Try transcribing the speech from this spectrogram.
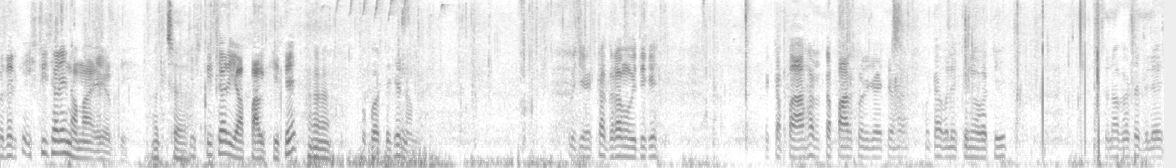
ওদেরকে স্টিচারে নামায় এ অবধি। আচ্ছা। স্টিচার ইয়া পালকিতে হ্যাঁ। উপর থেকে নামায়। ওই যে একটা গ্রাম ওইদিকে একটা পাহাড়টা পার করে যাইতে হয় ওটা বলে চুনাভাটি। চুনাভাটি ভিলেজ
